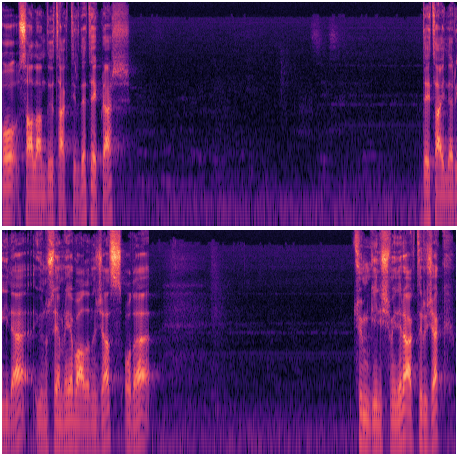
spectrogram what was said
O sağlandığı takdirde tekrar detaylarıyla Yunus Emre'ye bağlanacağız. O da tüm gelişmeleri aktaracak.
